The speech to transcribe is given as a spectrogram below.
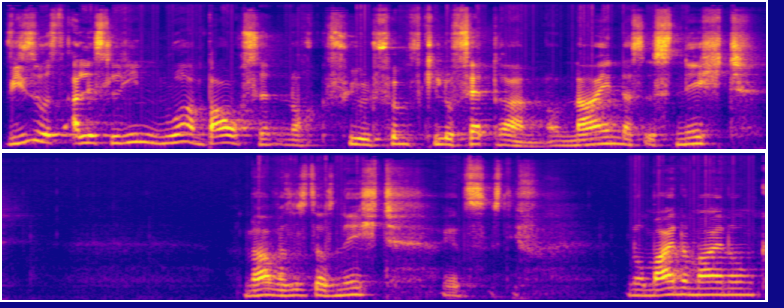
Wieso ist alles lean? Nur am Bauch sind noch gefühlt 5 Kilo Fett dran. Und nein, das ist nicht. Na, was ist das nicht? Jetzt ist die nur meine Meinung.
